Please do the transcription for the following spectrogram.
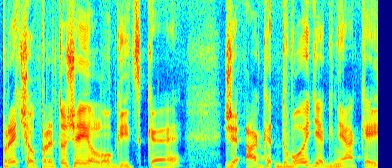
Prečo? Pretože je logické, že ak dôjde k nejakej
